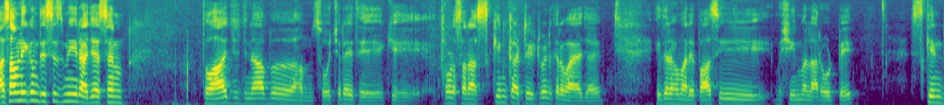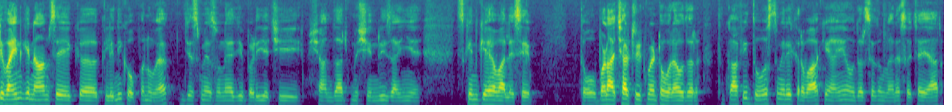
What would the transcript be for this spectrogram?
अस्सलाम वालेकुम this is me Raja Hasan. तो आज जनाब हम सोच रहे थे कि थोड़ा सारा स्किन का ट्रीटमेंट करवाया जाए। इधर हमारे पास ही मशीन मला रोड पे। स्किन डिवाइन के नाम से एक क्लिनिक ओपन हुआ है, जिसमें सुना है जी बड़ी अच्छी शानदार मशीनरीज आई हैं स्किन के हवाले से। तो बड़ा अच्छा ट्रीटमेंट हो रहा है उधर। तो काफ़ी दोस्त मेरे करवा के आए हैं उधर से तो मैंने सोचा, यार,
